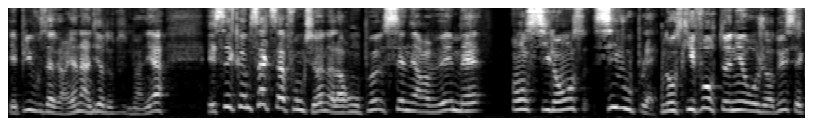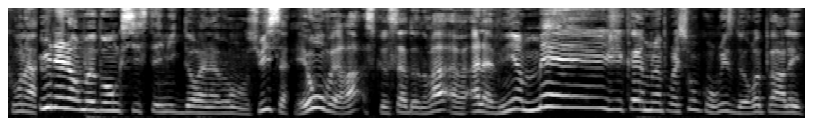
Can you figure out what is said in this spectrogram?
Et puis vous avez rien à dire de toute manière. Et c'est comme ça que ça fonctionne. Alors on peut s'énerver, mais en silence, s'il vous plaît. Donc ce qu'il faut retenir aujourd'hui, c'est qu'on a une énorme banque systémique dorénavant en Suisse, et on verra ce que ça donnera euh, à l'avenir, mais j'ai quand même l'impression qu'on risque de reparler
